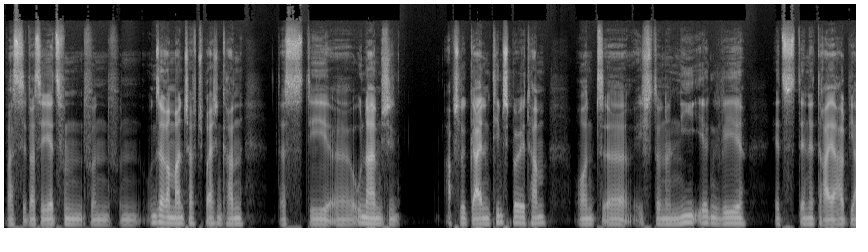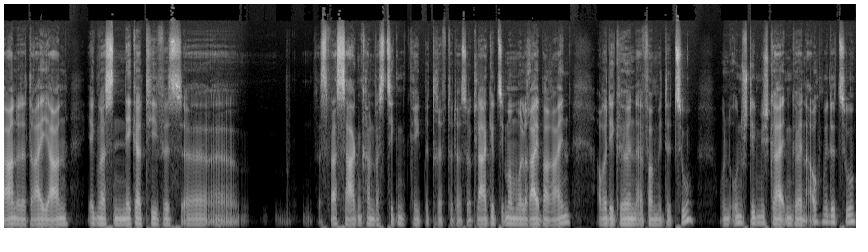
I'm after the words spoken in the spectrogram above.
was, was ich jetzt von, von, von unserer Mannschaft sprechen kann, dass die äh, unheimlichen, absolut geilen Teamspirit haben und äh, ich so noch nie irgendwie jetzt in den dreieinhalb Jahren oder drei Jahren irgendwas Negatives, äh, äh, was, sagen kann, was Zickenkrieg betrifft oder so. Klar gibt es immer mal Reibereien, aber die gehören einfach mit dazu und Unstimmigkeiten gehören auch mit dazu.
